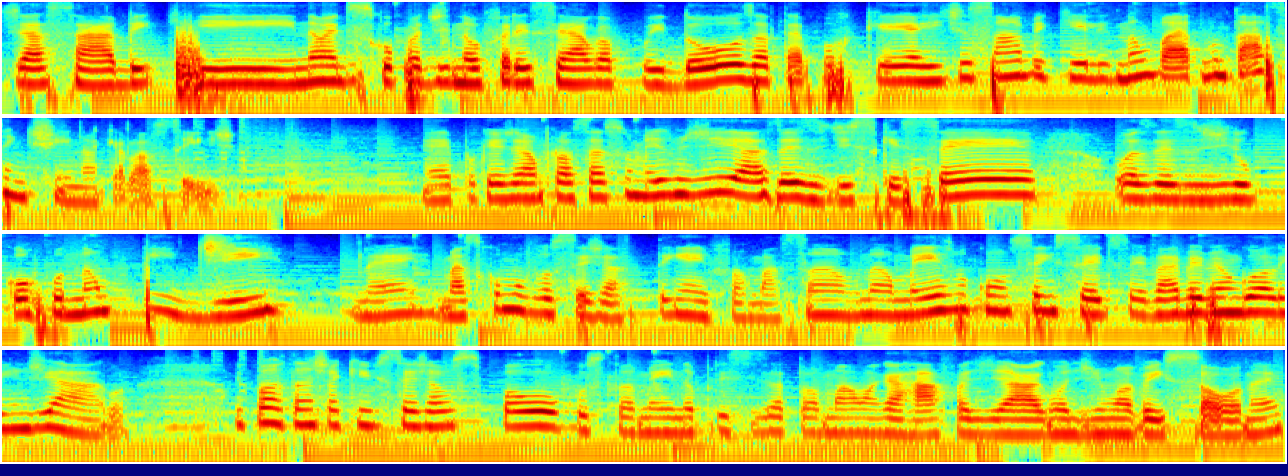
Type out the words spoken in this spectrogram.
já sabe que não é desculpa de não oferecer água para o idoso, até porque a gente sabe que ele não vai, não tá sentindo aquela sede. É, porque já é um processo mesmo de, às vezes, de esquecer, ou às vezes de o corpo não pedir, né? Mas como você já tem a informação, não, mesmo com sem sede, você vai beber um golinho de água. O importante é que seja aos poucos também, não precisa tomar uma garrafa de água de uma vez só, né?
